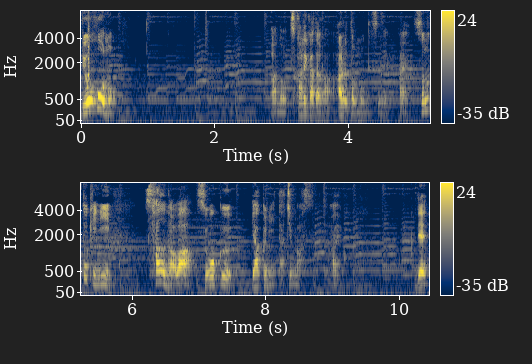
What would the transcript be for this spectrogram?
両方の、あの、疲れ方があると思うんですね。はい。その時に、サウナはすごく役に立ちます。はい。で、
